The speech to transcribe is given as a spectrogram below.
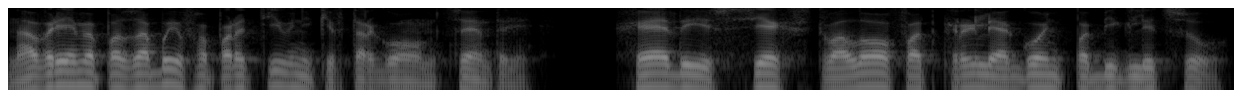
На время позабыв о противнике в торговом центре, хеды из всех стволов открыли огонь по беглецу.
